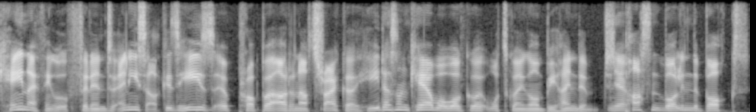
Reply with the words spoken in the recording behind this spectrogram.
Kane, I think, will fit into any style because he's a proper out and out striker. He doesn't care about what go- what's going on behind him. Just Yeah. passing the ball in the box,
